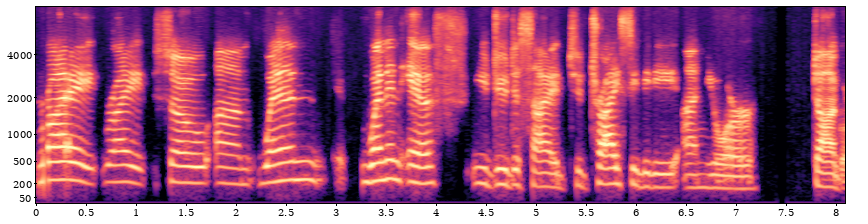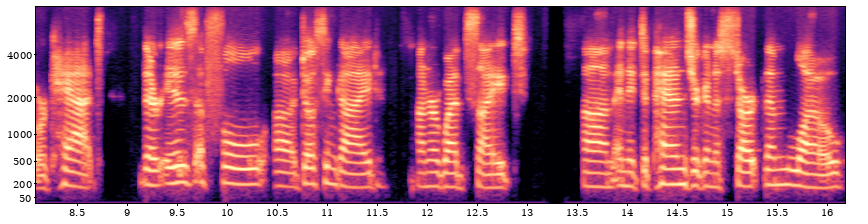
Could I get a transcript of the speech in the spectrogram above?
Right, right. So um, when when and if you do decide to try CBD on your dog or cat, there is a full uh, dosing guide on our website, um, and it depends. You're going to start them low,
